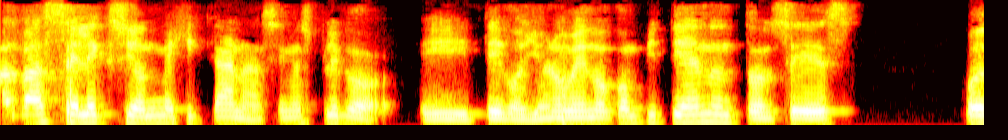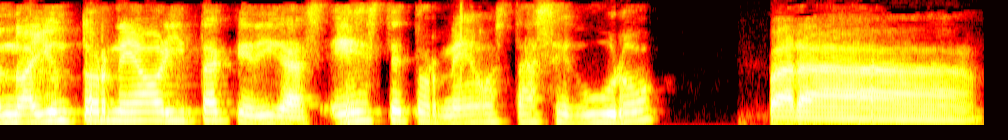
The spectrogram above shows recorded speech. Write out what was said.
más va selección mexicana, ¿sí me explico? Y te digo, yo no vengo compitiendo, entonces, pues no hay un torneo ahorita que digas, este torneo está seguro para,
